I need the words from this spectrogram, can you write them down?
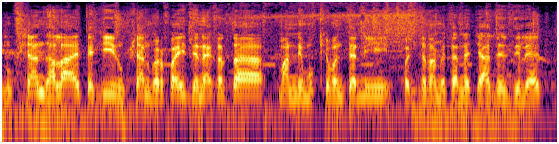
नुकसान झालं आहे त्याची नुकसान भरपाई देण्याकरता माननीय मुख्यमंत्र्यांनी पंचनामे करण्याचे आदेश दिले आहेत.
